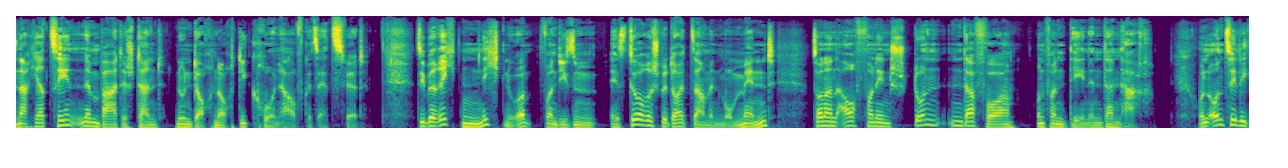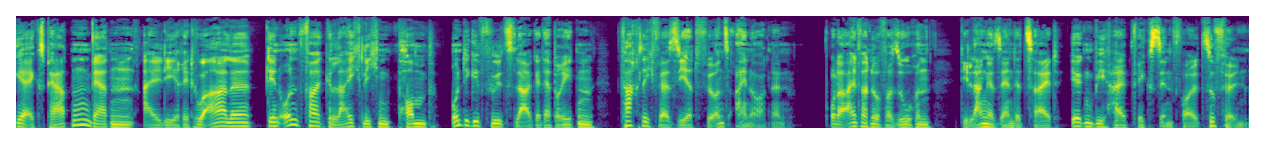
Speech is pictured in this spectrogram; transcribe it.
nach Jahrzehnten im Wartestand nun doch noch die Krone aufgesetzt wird. Sie berichten nicht nur von diesem historisch bedeutsamen Moment, sondern auch von den Stunden davor und von denen danach. Und unzählige Experten werden all die Rituale, den unvergleichlichen Pomp und die Gefühlslage der Briten fachlich versiert für uns einordnen. Oder einfach nur versuchen, die lange Sendezeit irgendwie halbwegs sinnvoll zu füllen.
